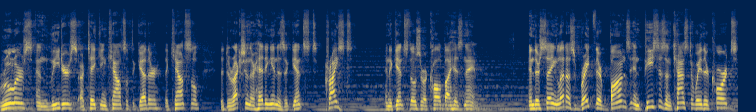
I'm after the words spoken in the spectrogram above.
Rulers and leaders are taking counsel together. The counsel, the direction they're heading in is against Christ and against those who are called by his name. And they're saying, Let us break their bonds in pieces and cast away their cords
